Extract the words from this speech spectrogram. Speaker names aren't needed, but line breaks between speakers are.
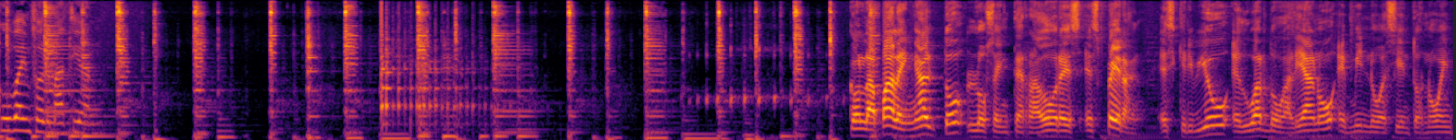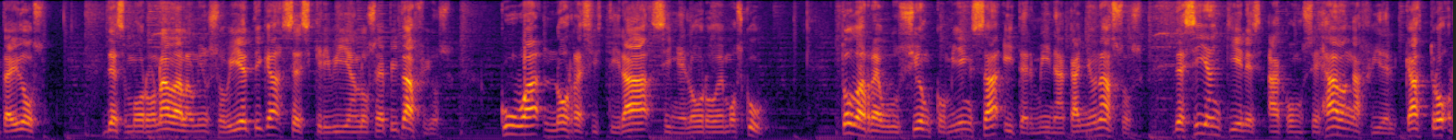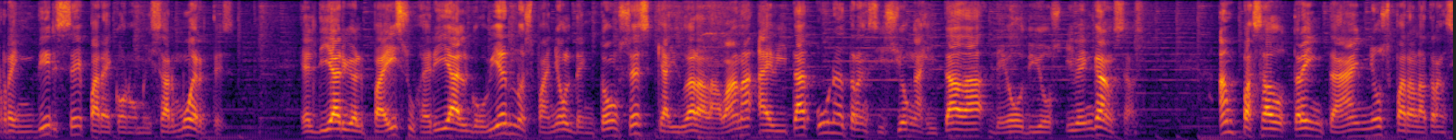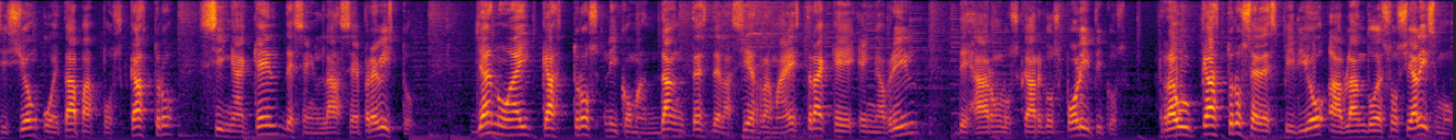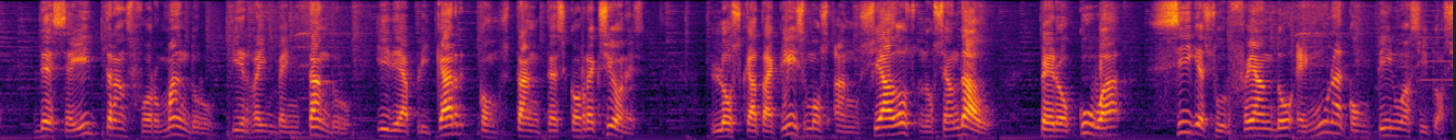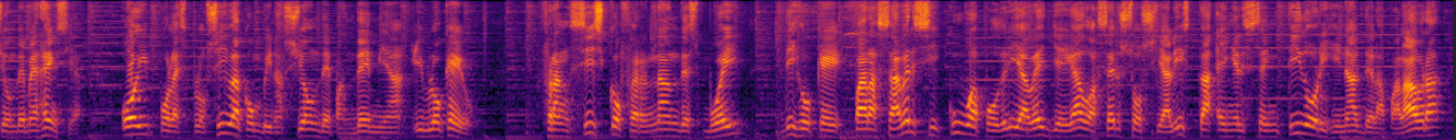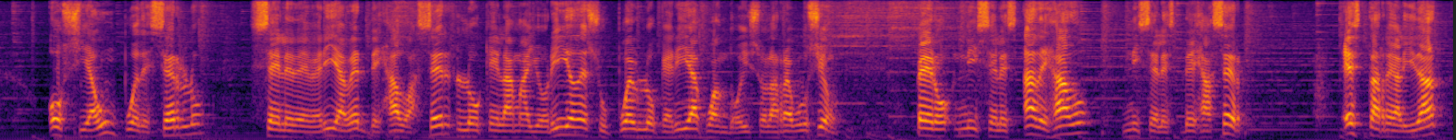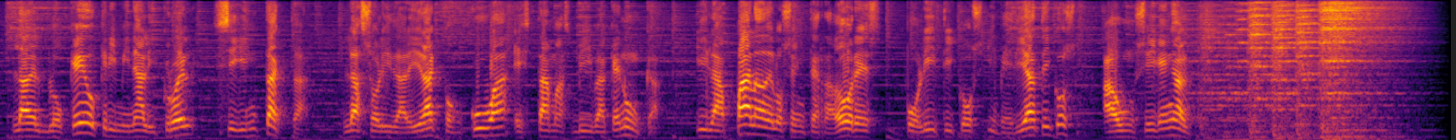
Cuba Información.
Con la pala en alto, los enterradores esperan, escribió Eduardo Galeano en 1992. Desmoronada la Unión Soviética, se escribían los epitafios. Cuba no resistirá sin el oro de Moscú. Toda revolución comienza y termina a cañonazos, decían quienes aconsejaban a Fidel Castro rendirse para economizar muertes. El diario El País sugería al gobierno español de entonces que ayudara a La Habana a evitar una transición agitada de odios y venganzas. Han pasado 30 años para la transición o etapa post-Castro sin aquel desenlace previsto. Ya no hay castros ni comandantes de la Sierra Maestra que en abril dejaron los cargos políticos. Raúl Castro se despidió hablando de socialismo, de seguir transformándolo y reinventándolo y de aplicar constantes correcciones. Los cataclismos anunciados no se han dado, pero Cuba sigue surfeando en una continua situación de emergencia, hoy por la explosiva combinación de pandemia y bloqueo. Francisco Fernández Buey dijo que para saber si Cuba podría haber llegado a ser socialista en el sentido original de la palabra, o si aún puede serlo, se le debería haber dejado hacer lo que la mayoría de su pueblo quería cuando hizo la revolución. Pero ni se les ha dejado ni se les deja hacer. Esta realidad, la del bloqueo criminal y cruel, sigue intacta. La solidaridad con Cuba está más viva que nunca y la pala de los enterradores políticos y mediáticos aún sigue en alto.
